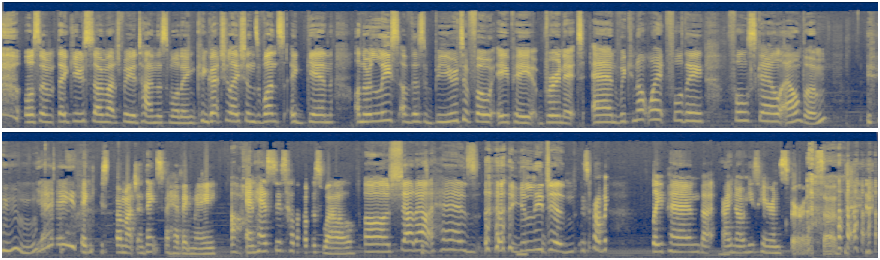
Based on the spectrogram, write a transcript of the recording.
Awesome. Thank you so much for your time this morning. Congratulations once again on the release of this beautiful EP, Brunette. And we cannot wait for the full scale album. Yay! Thank you so much, and thanks for having me. Oh. And Haz says hello as well. Oh, shout out, Haz. You're legend. He's probably sleeping, but I know he's here in spirit. So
